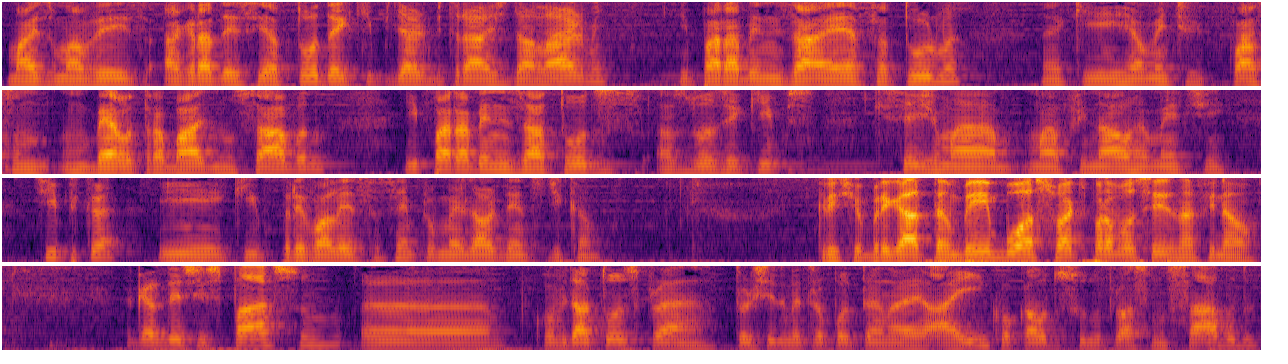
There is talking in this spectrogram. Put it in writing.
Mais uma vez, agradecer a toda a equipe de arbitragem da Alarme e parabenizar essa turma, né, que realmente faça um, um belo trabalho no sábado, e parabenizar todas as duas equipes, que seja uma, uma final realmente típica e que prevaleça sempre o melhor dentro de campo. Cristian, obrigado também. Boa sorte para vocês na final. Agradeço o espaço. Uh, convidar todos para a torcida metropolitana aí em Cocal do Sul no próximo sábado.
